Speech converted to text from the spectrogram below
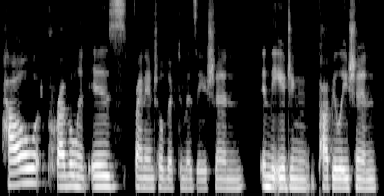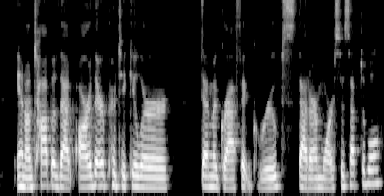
how prevalent is financial victimization in the aging population? And on top of that, are there particular demographic groups that are more susceptible?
